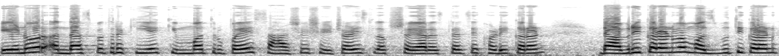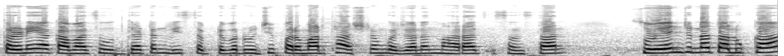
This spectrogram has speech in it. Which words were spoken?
येणोर अंदाजपत्रकीय किंमत रुपये सहाशे शेहेचाळीस लक्ष या रस्त्याचे खडीकरण डांबरीकरण व मजबूतीकरण करणे या कामाचे उद्घाटन वीस सप्टेंबर रोजी परमार्थ आश्रम गजानन महाराज संस्थान सोयंजना तालुका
